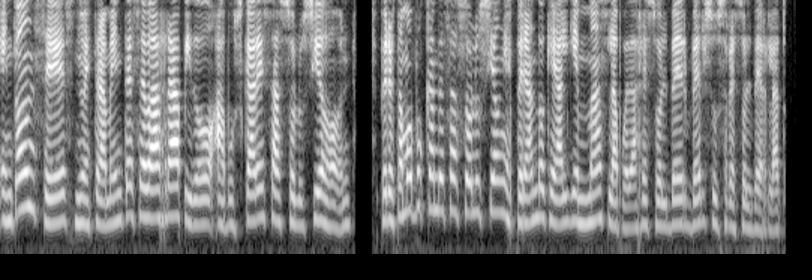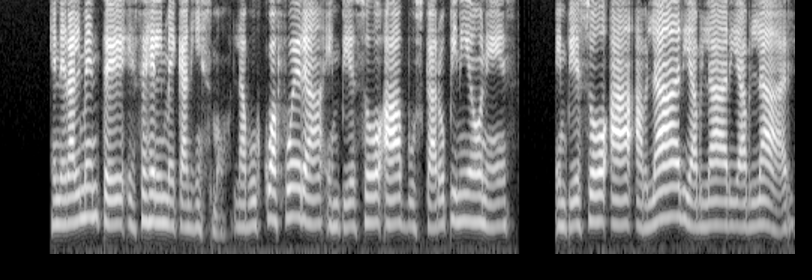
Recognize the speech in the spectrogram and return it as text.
entonces nuestra mente se va rápido a buscar esa solución, pero estamos buscando esa solución esperando que alguien más la pueda resolver versus resolverla. Generalmente ese es el mecanismo. La busco afuera, empiezo a buscar opiniones, empiezo a hablar y hablar y hablar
